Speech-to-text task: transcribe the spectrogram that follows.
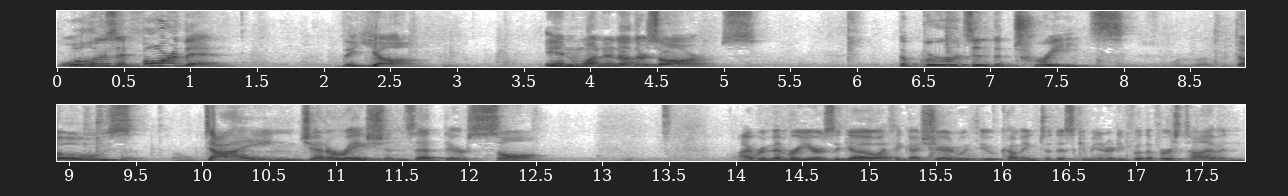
Well, who's it for then? The young in one another's arms, the birds in the trees, those dying generations at their song. I remember years ago, I think I shared with you, coming to this community for the first time and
